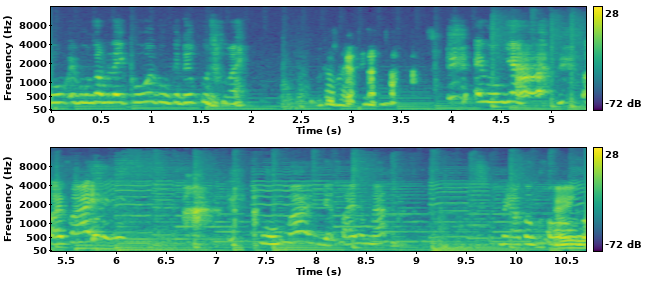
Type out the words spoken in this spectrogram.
บูมไอ้บูมทำอะไรกูไอ้บูมกระดึ๊บกูทำไมมึงทำอะไร ไอ้บูมอย่าปล่อยไปบูมไม่อย่าใส่ตรงนั้น ไม่เอาตรงคอเฮ้ยโร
